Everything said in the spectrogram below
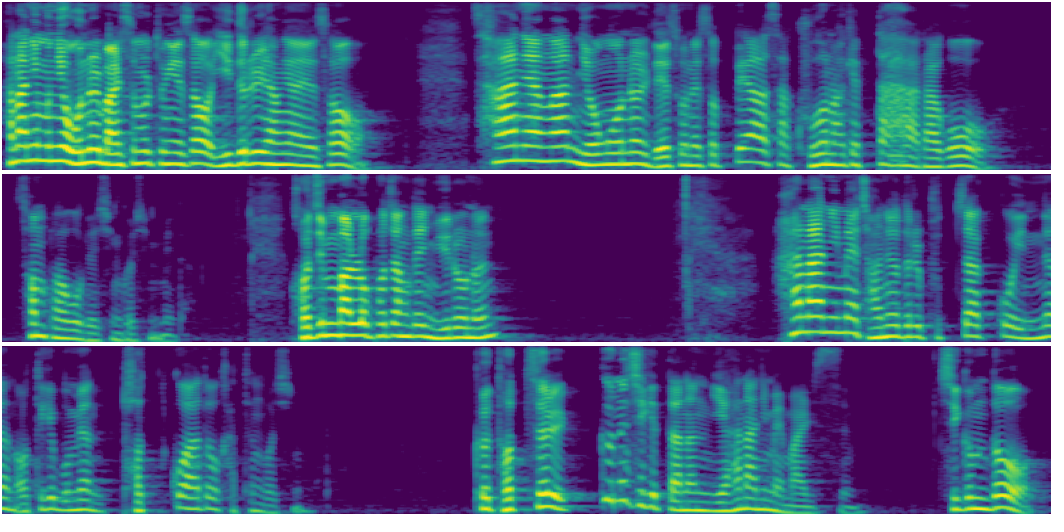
하나님은요 오늘 말씀을 통해서 이들을 향하여서 사냥한 영혼을 내 손에서 빼앗아 구원하겠다라고 선포하고 계신 것입니다. 거짓말로 포장된 위로는 하나님의 자녀들을 붙잡고 있는 어떻게 보면 덫과도 같은 것입니다. 그 덫을 끊으시겠다는 이 하나님의 말씀. 지금도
